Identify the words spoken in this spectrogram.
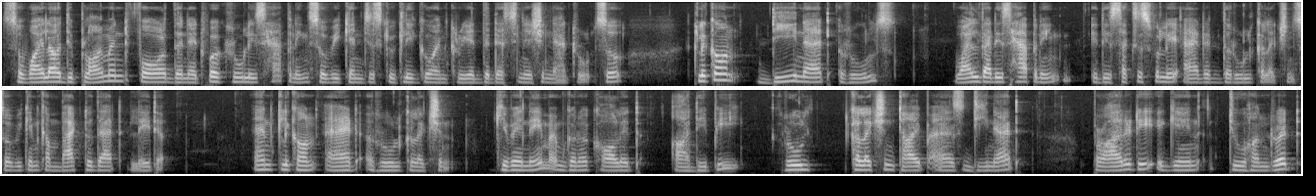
So while our deployment for the network rule is happening, so we can just quickly go and create the destination NAT rule. So click on DNAT rules. While that is happening, it is successfully added the rule collection. So we can come back to that later and click on add rule collection. Give a name. I'm going to call it RDP rule collection type as DNAT priority again 200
